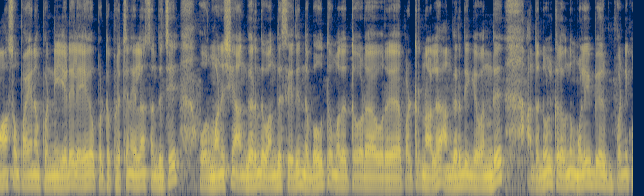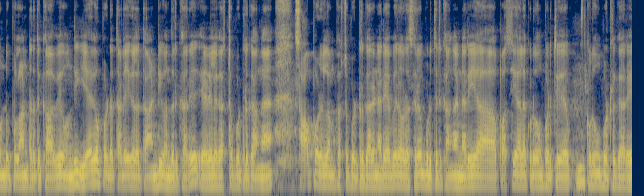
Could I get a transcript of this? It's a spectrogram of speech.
மாதம் பயணம் பண்ணி இடையில ஏகப்பட்ட பிரச்சனையெல்லாம் சந்தித்து ஒரு மனுஷன் அங்கேருந்து வந்து சேர்ந்து இந்த பௌத்த மதத்தோட ஒரு பற்றுனால அங்கேருந்து இங்கே வந்து அந்த நூல் நூல்களை வந்து மொழிபெயர்ப்பு பண்ணி கொண்டு போகலான்றதுக்காகவே வந்து ஏகப்பட்ட தடைகளை தாண்டி வந்திருக்காரு. இடையில கஷ்டப்பட்டிருக்காங்க. சாப்பாடு இல்லாமல் கஷ்டப்பட்டிருக்காரு. நிறைய பேர் அவரை சிறைப்படுத்திருக்காங்க நிறையா பசியால் குடும்பப்படுத்தி குடும்பப்பட்டிருக்காரு.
